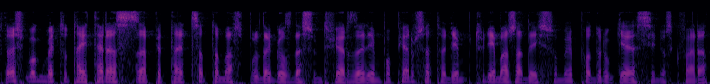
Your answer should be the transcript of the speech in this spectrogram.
Ktoś mógłby tutaj teraz zapytać, co to ma wspólnego z naszym twierdzeniem. Po pierwsze, to nie, tu nie ma żadnej sumy. Po drugie, sinus kwadrat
